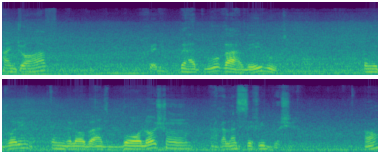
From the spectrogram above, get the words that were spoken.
57 خیلی بدبو و قهوه‌ای بود. امیدواریم انقلاب از بالاشون اقلا سفید باشه. ها؟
